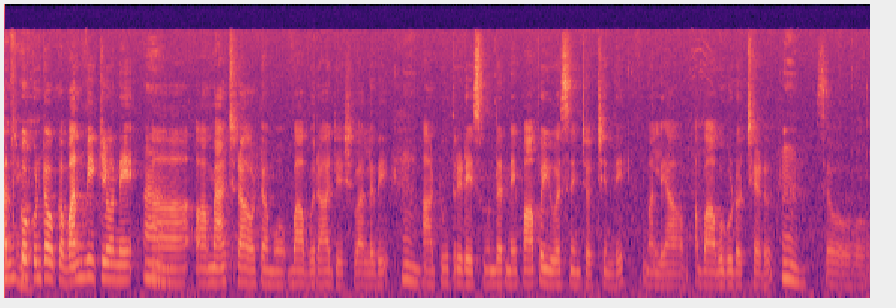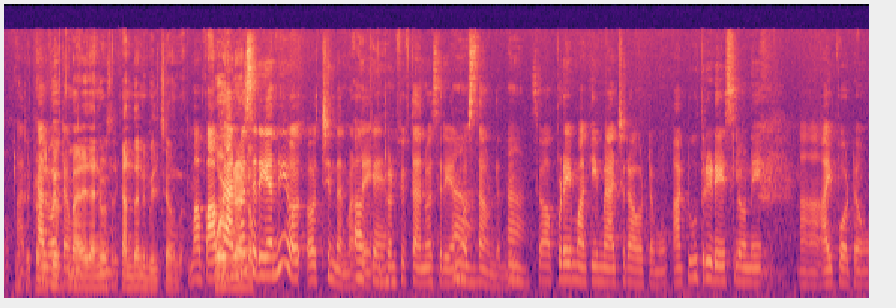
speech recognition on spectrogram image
అనుకోకుండా ఒక వన్ వీక్లోనే ఆ మ్యాచ్ రావటము బాబు రాజేష్ వాళ్ళది. ఆ టూ త్రీ డేస్ ముందరనే పాప యుఎస్ నుంచి వచ్చింది. మళ్ళీ ఆ బాబు కూడా వచ్చాడు. సో అందరిని పిలిచాము. మా పాప యానివర్సరీ అని వచ్చింది అనమాట Okay. ట్వంటీ ఫిఫ్త్ యానివర్సరీ అని వస్తూ ఉంటుంది సో అప్పుడే మాకు ఈ మ్యాచ్ రావటము. ఆ టూ త్రీ డేస్లోనే అయిపోవటం.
